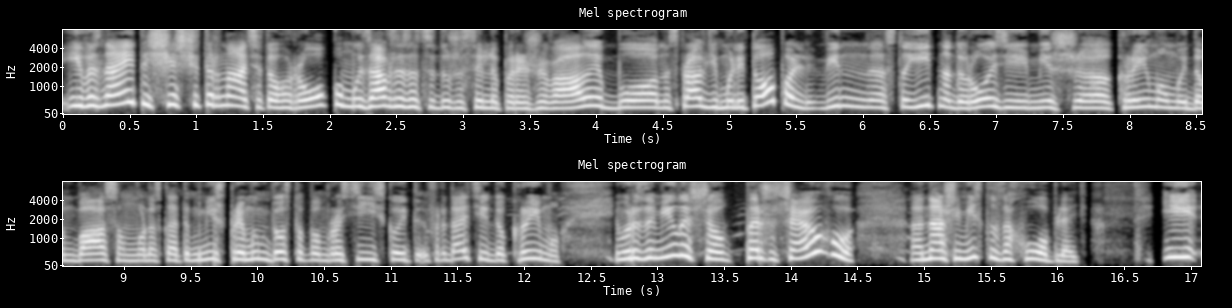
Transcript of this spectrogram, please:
І ви знаєте, ще з 2014 року ми завжди за це дуже сильно переживали, бо насправді Мелітополь він е, стоїть на дорозі між е, Кримом і Донбасом, можна сказати, між прямим доступом Російської Федерації до Криму. І ми розуміли, що в першу чергу е, наше місто захоплять. І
